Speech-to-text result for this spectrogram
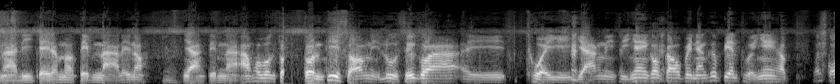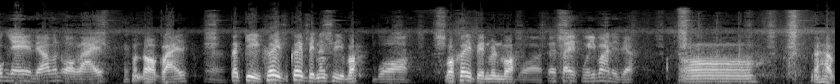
หนาดีใจน้ำเนาะเต็มหนาเลยเนาะอืมยางเต็มหนาเอาเพราะว่าต้น ต้นที่สองนี่รู้สึกว่าไอ้ถ้วยยางนี่สีใหญ่ก็เก่าเป็นหยังคือเปลี่ยนถ้วยใหญ่ครับ มันกกใหญ่เดี๋ยวมันออกหลาย มันออกหลายเออตะกี้เคยเคยเป็นจังสี่บ่บ่บ่เคยเป็นเป็นบ่บ่แต่ใส่ปุ๋ยมานี่เดี๋ยวอ๋อนะครับ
